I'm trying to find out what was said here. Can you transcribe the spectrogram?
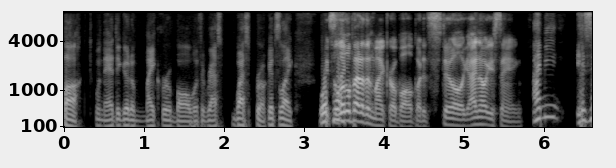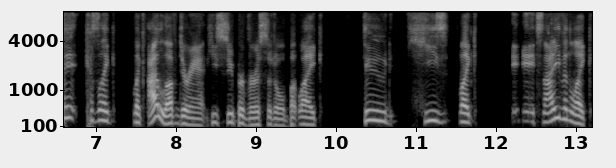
fucked when they had to go to micro ball with West- Westbrook. It's like It's a little better than micro ball, but it's still. I know what you're saying. I mean, is it because like like I love Durant, he's super versatile, but like, dude, he's like, it's not even like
